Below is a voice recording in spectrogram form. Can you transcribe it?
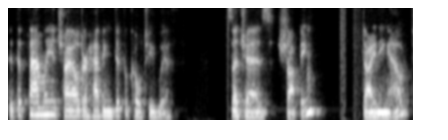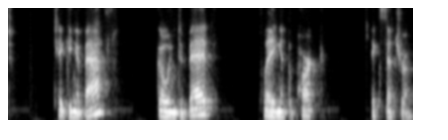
that the family and child are having difficulty with, such as shopping, dining out, taking a bath, going to bed, playing at the park, etc.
